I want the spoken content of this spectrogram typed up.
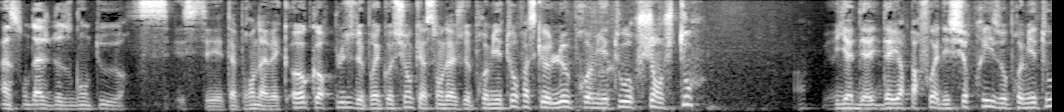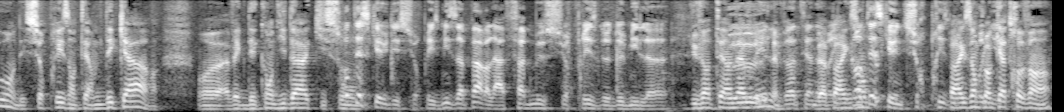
un sondage de second tour. C'est à prendre avec encore plus de précautions qu'un sondage de premier tour, parce que le premier tour change tout. Il y a d'ailleurs parfois des surprises au premier tour, des surprises en termes d'écart, euh, avec des candidats qui sont... Quand est-ce qu'il y a eu des surprises, mis à part la fameuse surprise de 2000 euh, Du 21 avril. Du 21 Bah, avril. par exemple, Quand est-ce qu'il y a eu une surprise Par exemple, en premier 81,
